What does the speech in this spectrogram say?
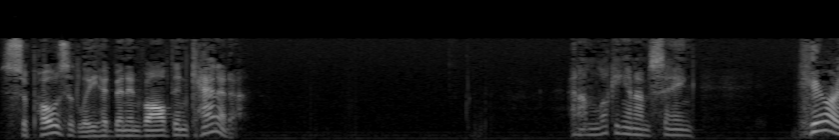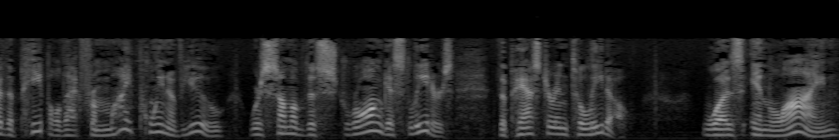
supposedly had been involved in Canada. And I'm looking and I'm saying, here are the people that, from my point of view, were some of the strongest leaders. The pastor in Toledo was in line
